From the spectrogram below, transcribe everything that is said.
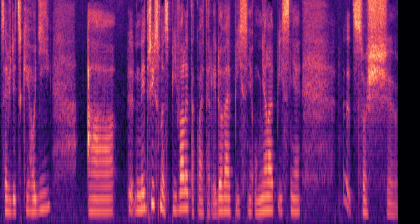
se vždycky hodí. A nejdřív jsme zpívali takové ty lidové písně, umělé písně, což e,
